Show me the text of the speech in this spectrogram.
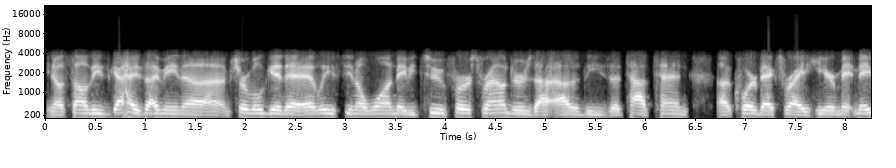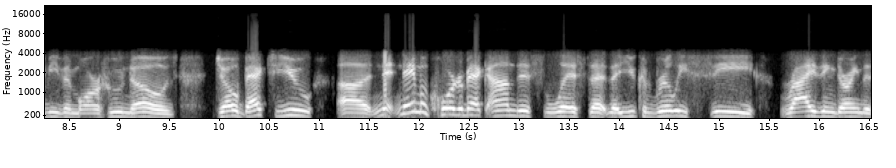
you know, some of these guys. I mean, uh, I'm sure we'll get at least you know one, maybe two first rounders out, of these uh, top ten uh, quarterbacks right here. Maybe even more. Who knows? Joe, back to you. Uh, n- name a quarterback on this list that that you could really see rising during the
